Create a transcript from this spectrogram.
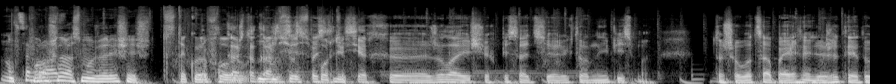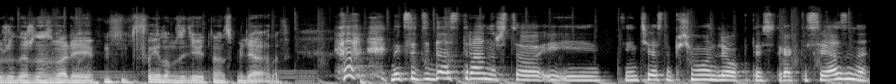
Ну, в Согласна. прошлый раз мы уже решили, что Stack Ну, Overflow пока что, кажется, спасли испортит. всех э, желающих писать электронные письма. Потому что WhatsApp реально лежит, и это уже даже назвали фейлом за 19 миллиардов. Ну, кстати, да, странно, что и, и интересно, почему он лег. То есть это как-то связано.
